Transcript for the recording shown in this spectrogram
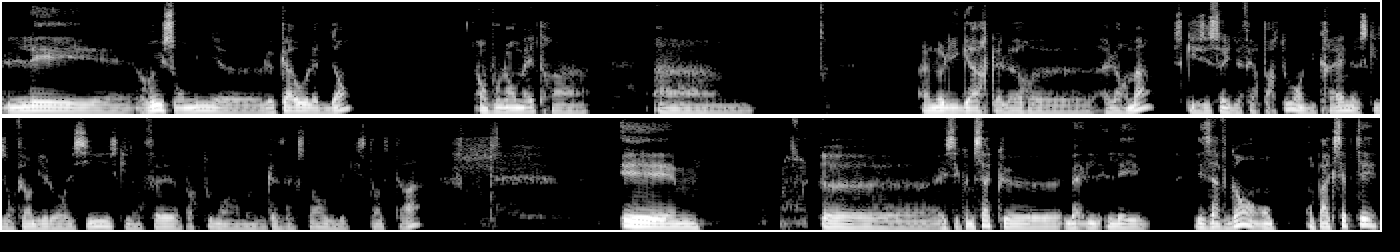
Les Russes ont mis le chaos là-dedans en voulant mettre un, oligarque à leur, euh, ce qu'ils essayent de faire partout en Ukraine, ce qu'ils ont fait en Biélorussie, ce qu'ils ont fait partout dans, dans le Kazakhstan, l'Ouzbékistan, etc. Et, euh, et c'est comme ça que ben, les, les Afghans n'ont pas accepté.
